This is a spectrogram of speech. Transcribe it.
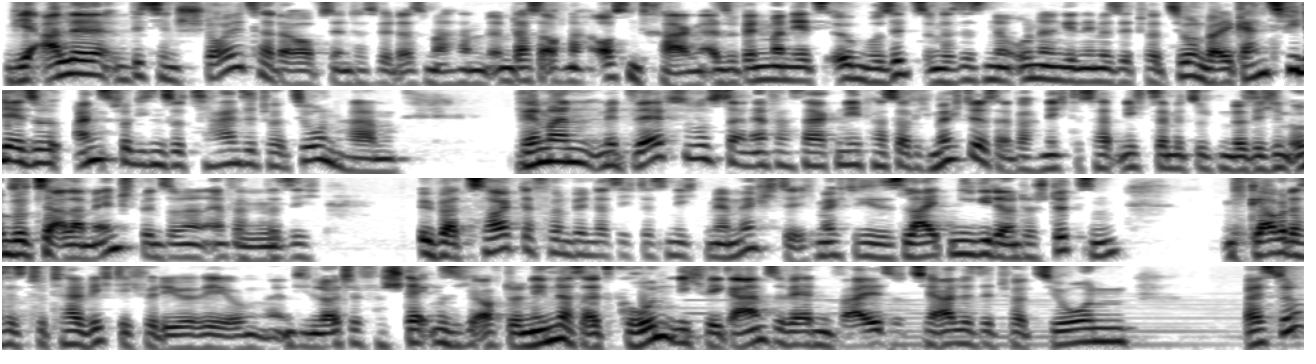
wir alle ein bisschen stolzer darauf sind, dass wir das machen und das auch nach außen tragen. Also wenn man jetzt irgendwo sitzt und das ist eine unangenehme Situation, weil ganz viele so Angst vor diesen sozialen Situationen haben. Wenn man mit Selbstbewusstsein einfach sagt, nee, pass auf, ich möchte das einfach nicht, das hat nichts damit zu tun, dass ich ein unsozialer Mensch bin, sondern einfach, dass ich überzeugt davon bin, dass ich das nicht mehr möchte. Ich möchte dieses Leid nie wieder unterstützen. Ich glaube, das ist total wichtig für die Bewegung. Die Leute verstecken sich oft und nehmen das als Grund, nicht vegan zu werden, weil soziale Situationen Weißt du?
